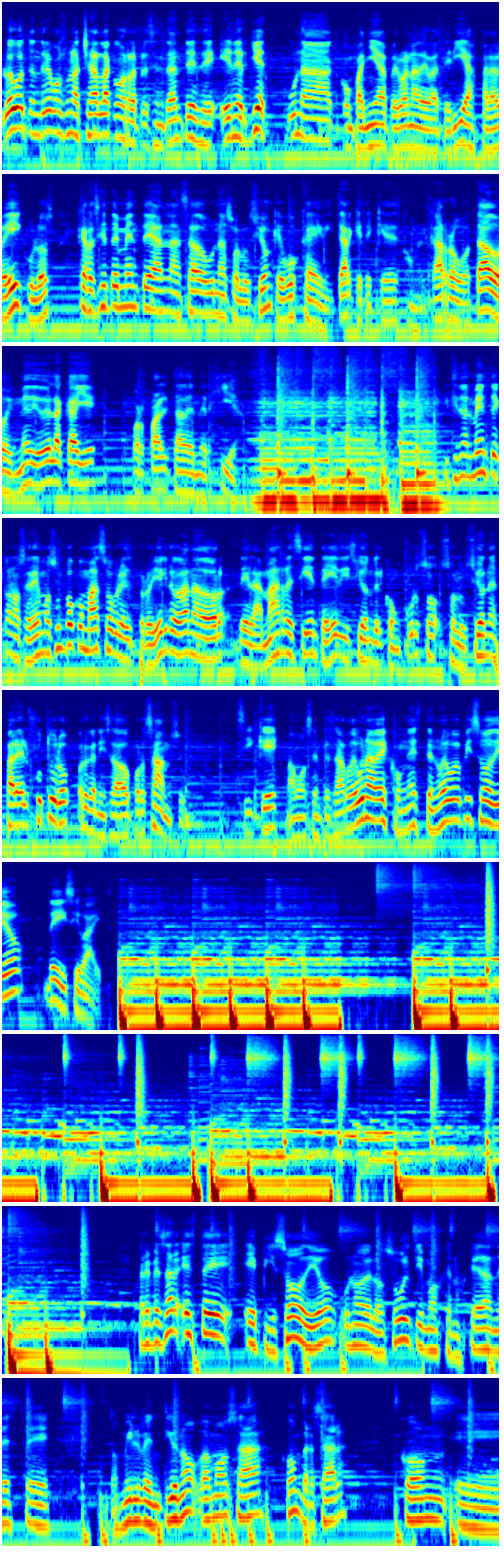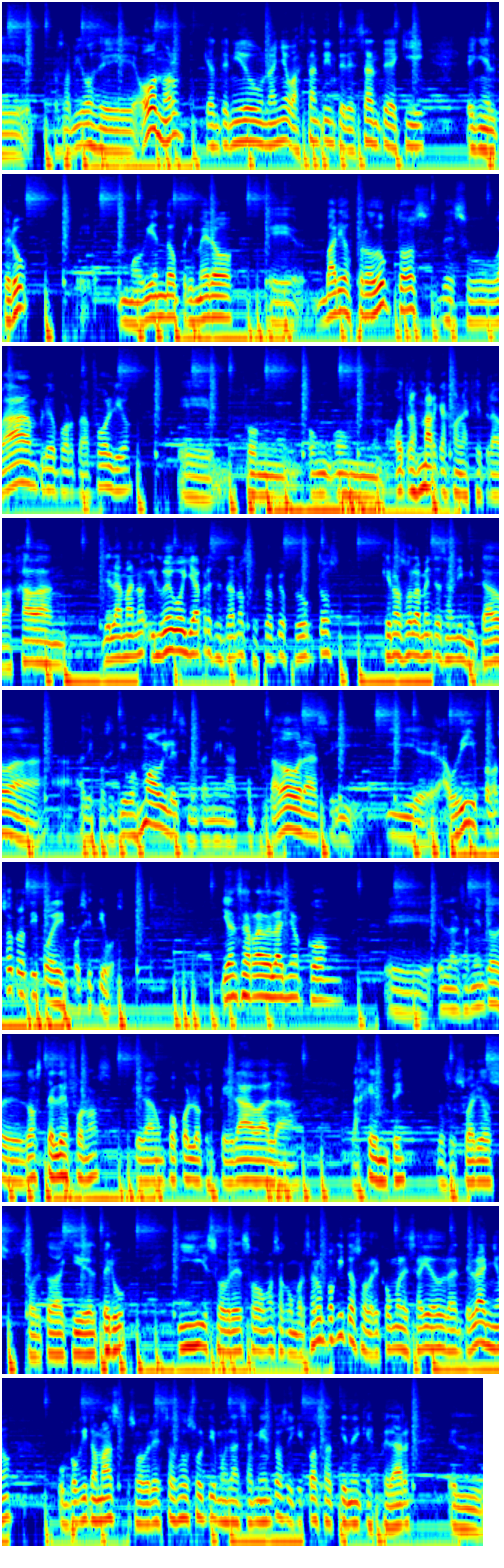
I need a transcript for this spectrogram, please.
Luego tendremos una charla con representantes de Energet, una compañía peruana de baterías para vehículos que recientemente han lanzado una solución que busca evitar que te quedes con el carro botado en medio de la calle por falta de energía. Y finalmente conoceremos un poco más sobre el proyecto ganador de la más reciente edición del concurso Soluciones para el Futuro organizado por Samsung. Así que vamos a empezar de una vez con este nuevo episodio de Easy Byte. Para empezar este episodio, uno de los últimos que nos quedan de este 2021, vamos a conversar con eh, los amigos de Honor, que han tenido un año bastante interesante aquí en el Perú, eh, moviendo primero eh, varios productos de su amplio portafolio con, otras marcas con las que trabajaban de la mano y luego ya presentando sus propios productos que no solamente se han limitado a, a dispositivos móviles, sino también a computadoras y, y audífonos, otro tipo de dispositivos. Y han cerrado el año con eh, el lanzamiento de dos teléfonos, que era un poco lo que esperaba la, gente, los usuarios, sobre todo aquí del Perú. Y sobre eso vamos a conversar un poquito sobre cómo les ha ido durante el año, un poquito más sobre estos dos últimos lanzamientos y qué cosas tiene que esperar el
